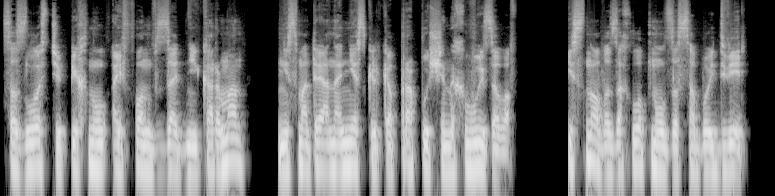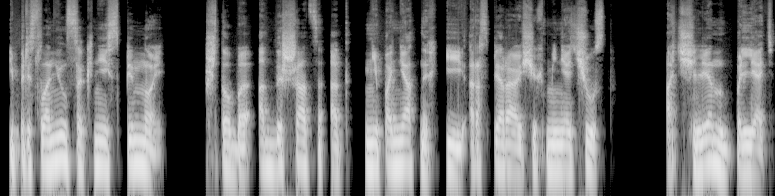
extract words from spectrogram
со злостью пихнул iPhone в задний карман, несмотря на несколько пропущенных вызовов и снова захлопнул за собой дверь и прислонился к ней спиной, чтобы отдышаться от непонятных и распирающих меня чувств. А член, блядь,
